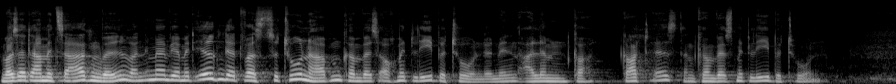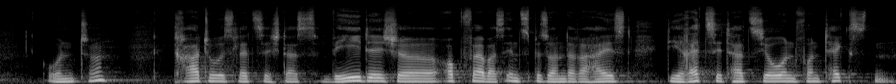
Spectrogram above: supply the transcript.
Was er damit sagen will, wann immer wir mit irgendetwas zu tun haben, können wir es auch mit Liebe tun. Denn wenn in allem Gott ist, dann können wir es mit Liebe tun. Und äh, Kratu ist letztlich das vedische Opfer, was insbesondere heißt die Rezitation von Texten.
